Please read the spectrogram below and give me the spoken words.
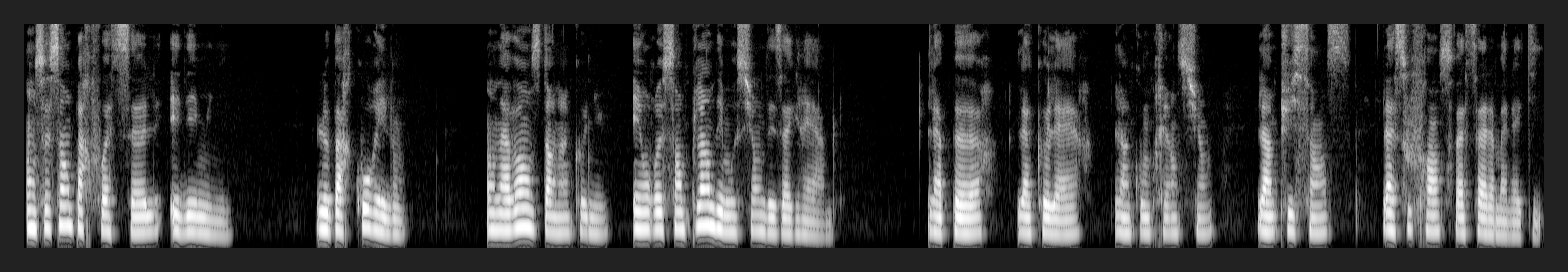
on se sent parfois seul et démuni. Le parcours est long. On avance dans l'inconnu et on ressent plein d'émotions désagréables. La peur, la colère, l'incompréhension, l'impuissance, la souffrance face à la maladie.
